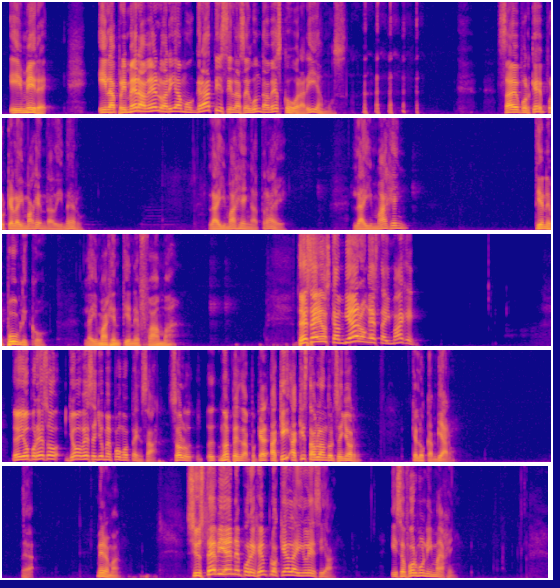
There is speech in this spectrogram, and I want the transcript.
Y mire, y la primera vez lo haríamos gratis y la segunda vez cobraríamos. ¿Sabe por qué? Porque la imagen da dinero. La imagen atrae. La imagen tiene público. La imagen tiene fama. Entonces ellos cambiaron esta imagen. Entonces yo por eso, yo a veces yo me pongo a pensar. Solo, no es pensar, porque aquí, aquí está hablando el Señor que lo cambiaron. Mira, hermano. Si usted viene, por ejemplo, aquí a la iglesia y se forma una imagen,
